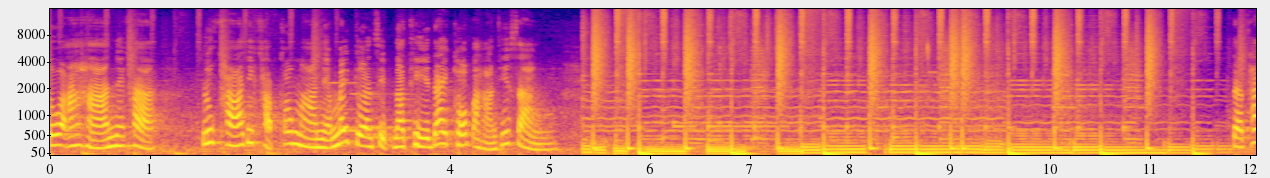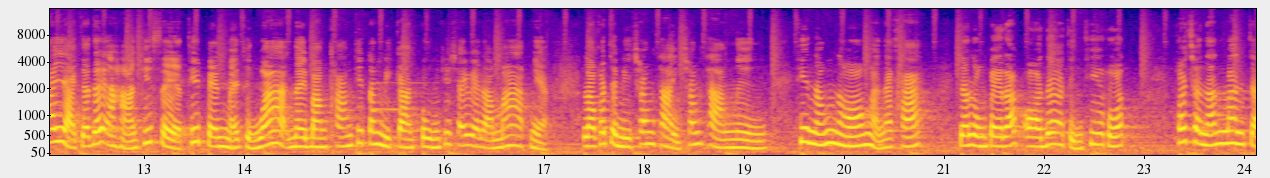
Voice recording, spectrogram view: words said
ตัวอาหารเนี่ยค่ะ ลูกค้าที่ขับเข้ามาเนี่ยไม่เกิน 10 นาทีได้ครบอาหารที่สั่ง แต่ถ้าอยากจะได้อาหารพิเศษที่เป็นหมายถึงว่าในบางครั้งที่ต้องมีการปรุงที่ใช้เวลามากเนี่ยเราก็จะมีช่องทางอีกช่องทางหนึ่งที่น้องๆอะนะคะ จะลงไปรับออเดอร์ถึงที่รถ เพราะฉะนั้นมั่นใจ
